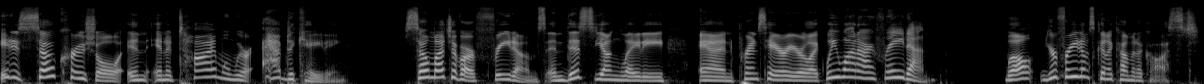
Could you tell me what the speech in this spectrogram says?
It is so crucial in, in a time when we're abdicating so much of our freedoms. And this young lady and Prince Harry are like, we want our freedom. Well, your freedom's going to come at a cost.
